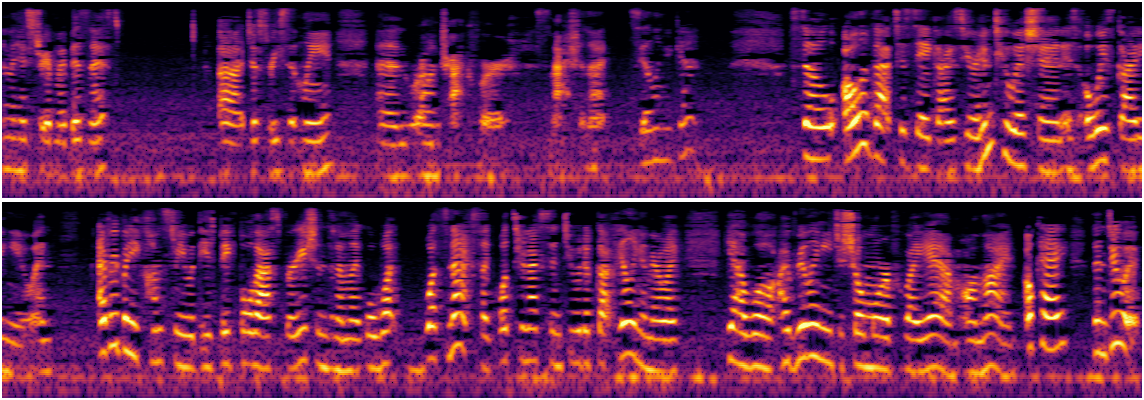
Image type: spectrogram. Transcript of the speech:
in the history of my business uh, just recently, and we're on track for smashing that ceiling again. So, all of that to say, guys, your intuition is always guiding you, and everybody comes to me with these big bold aspirations and I'm like, "Well, what what's next? Like what's your next intuitive gut feeling?" And they're like, "Yeah, well, I really need to show more of who I am online." Okay, then do it.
